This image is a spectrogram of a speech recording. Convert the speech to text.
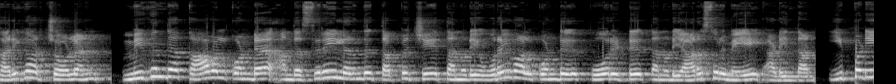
கரிகார் சோழன் மிகுந்த காவல் கொண்ட அந்த சிறையிலிருந்து தப்பிச்சு தன்னுடைய உறைவாள் கொண்டு போரிட்டு தன்னுடைய அரசுரிமையை அடைந்தான். இப்படி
